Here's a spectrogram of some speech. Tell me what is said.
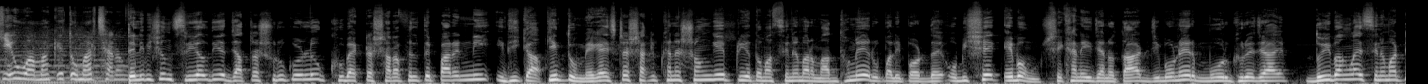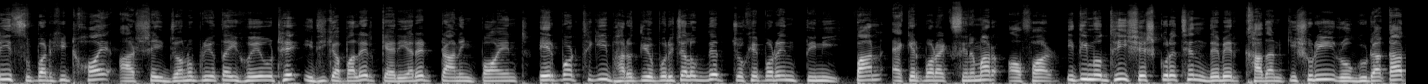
কেউ আমাকে তোমার ছাড়া টেলিভিশন সিরিয়াল দিয়ে যাত্রা শুরু করলেও খুব একটা সারা ফেলতে পারেননি ইধিকা। কিন্তু মেগাস্টার শাকিব খানের সঙ্গে প্রিয়তমা সিনেমার মাধ্যমে রূপালী পর্দায় অভিষেক এবং সেখানেই যেন তার জীবনের মোড় ঘুরে যায়। দুই বাংলায় সিনেমাটি সুপারহিট হয় আর সেই জনপ্রিয়তাই হয়ে ওঠে ইধিকা পালের ক্যারিয়ারের টার্নিং পয়েন্ট। এরপর থেকেই ভারতীয় পরিচালকদের চোখে পড়েন তিনি। পান একের পর এক সিনেমার অফার। ইতিমধ্যেই শেষ করেছেন দেবের খাদান কিশোরী, রঘু ডাকাত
